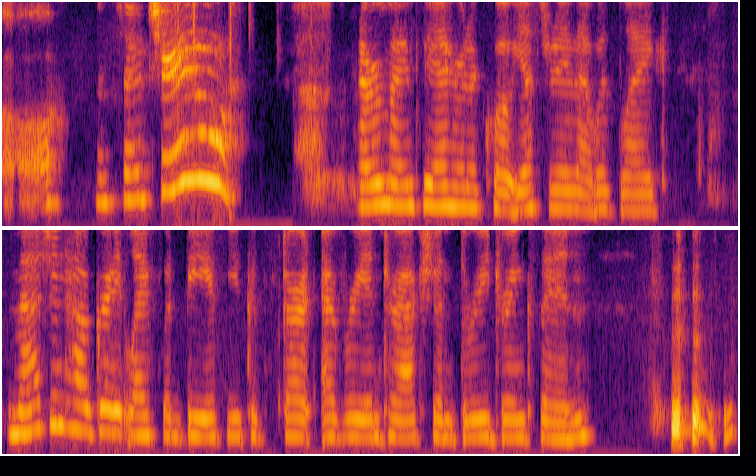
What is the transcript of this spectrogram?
oh, that's so true. That reminds me, I heard a quote yesterday that was like, Imagine how great life would be if you could start every interaction three drinks in. that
